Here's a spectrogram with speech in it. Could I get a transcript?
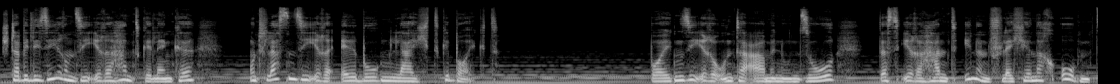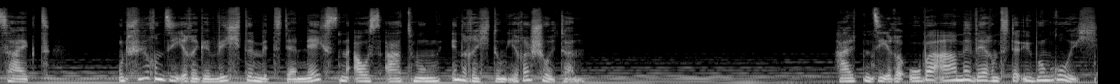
Stabilisieren Sie Ihre Handgelenke und lassen Sie Ihre Ellbogen leicht gebeugt. Beugen Sie Ihre Unterarme nun so, dass Ihre Handinnenfläche nach oben zeigt und führen Sie Ihre Gewichte mit der nächsten Ausatmung in Richtung Ihrer Schultern. Halten Sie Ihre Oberarme während der Übung ruhig.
